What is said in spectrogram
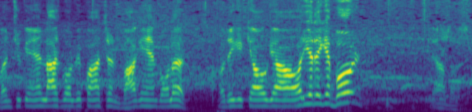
बन चुके हैं लास्ट बॉल पे पाँच रन। भागे हैं बॉलर। और देखिए क्या हो गया। और ये देखिए बोल्ड। क्या बात।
